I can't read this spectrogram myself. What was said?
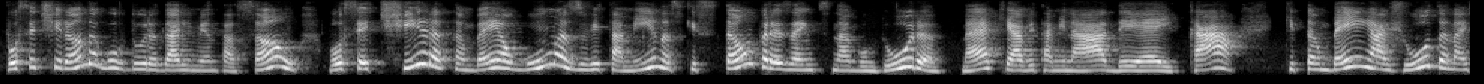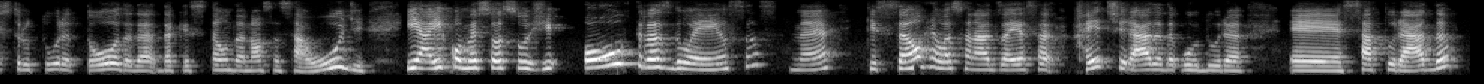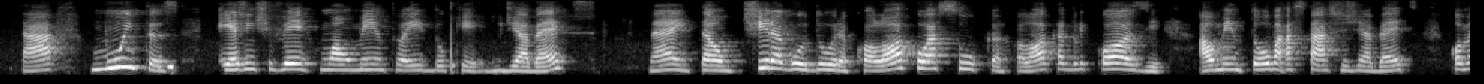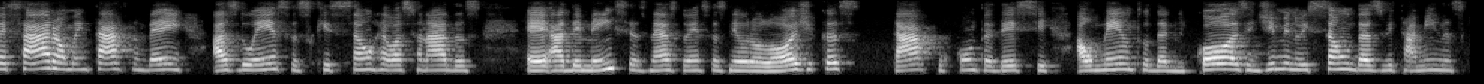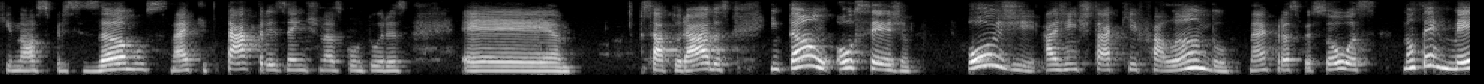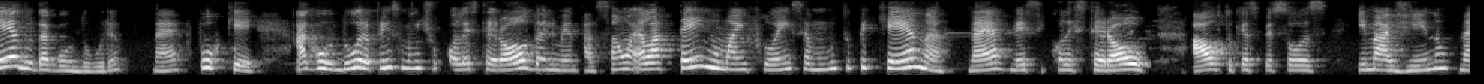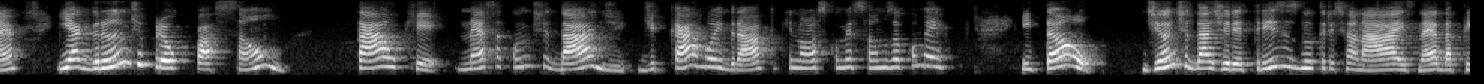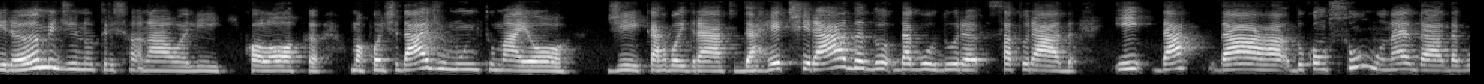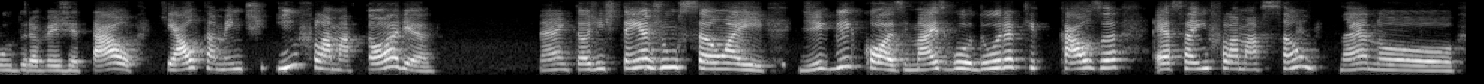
você tirando a gordura da alimentação, você tira também algumas vitaminas que estão presentes na gordura, né? Que é a vitamina A, D, E e K, que também ajuda na estrutura toda da, da questão da nossa saúde. E aí começou a surgir outras doenças, né? Que são relacionadas a essa retirada da gordura é, saturada, tá? Muitas. E a gente vê um aumento aí do que? Do diabetes, né? Então, tira a gordura, coloca o açúcar, coloca a glicose, aumentou as taxas de diabetes, começaram a aumentar também as doenças que são relacionadas é, a demências, né? As doenças neurológicas, tá? Por conta desse aumento da glicose, diminuição das vitaminas que nós precisamos, né? Que está presente nas gorduras é, saturadas. Então, ou seja, Hoje a gente está aqui falando, né, para as pessoas não ter medo da gordura, né? Porque a gordura, principalmente o colesterol da alimentação, ela tem uma influência muito pequena, né, nesse colesterol alto que as pessoas imaginam, né? E a grande preocupação tá o quê? Nessa quantidade de carboidrato que nós começamos a comer. Então, diante das diretrizes nutricionais, né, da pirâmide nutricional ali, que coloca uma quantidade muito maior de carboidrato, da retirada do, da gordura saturada e da, da, do consumo né, da, da gordura vegetal, que é altamente inflamatória, Né? Então, a gente tem a junção aí de glicose mais gordura que causa essa inflamação né, no,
